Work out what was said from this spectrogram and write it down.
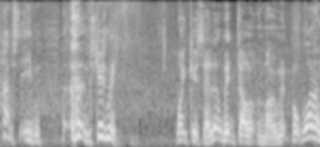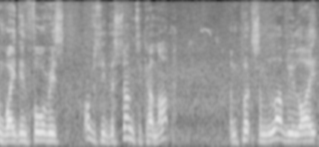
perhaps even, excuse me, what you could say, a little bit dull at the moment. But what I'm waiting for is obviously the sun to come up and put some lovely light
